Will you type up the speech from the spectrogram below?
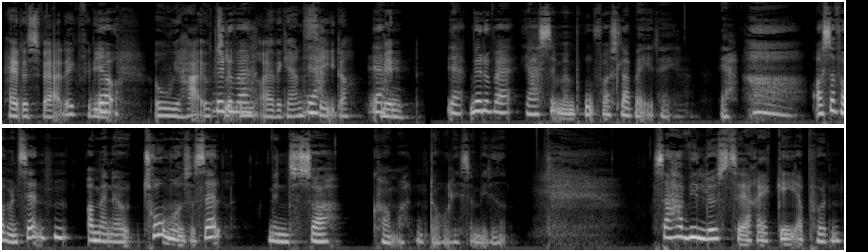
have det svært, ikke? fordi jo. Uh, jeg har jo ved tiden, og jeg vil gerne ja. se dig. Ja. Men... ja, ved du hvad, jeg har simpelthen brug for at slappe af i dag. Ja. Og så får man sendt den, og man er jo tro mod sig selv, men så kommer den dårlige samvittighed. Så har vi lyst til at reagere på den,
